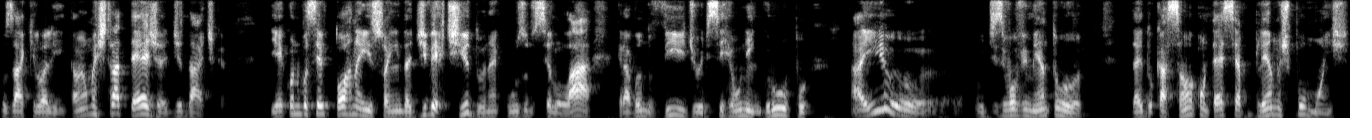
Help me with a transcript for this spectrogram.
usar aquilo ali. Então é uma estratégia didática. E aí, quando você torna isso ainda divertido, né, com o uso do celular, gravando vídeo, eles se reúnem em grupo, aí o, o desenvolvimento da educação acontece a plenos pulmões.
